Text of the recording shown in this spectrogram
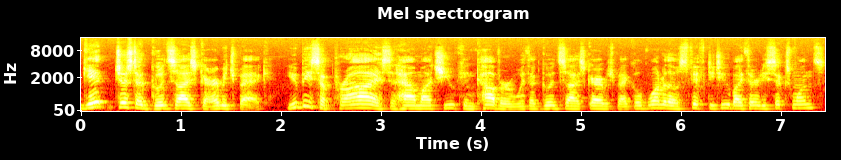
get just a good sized garbage bag. You'd be surprised at how much you can cover with a good sized garbage bag. One of those 52 by 36 ones.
